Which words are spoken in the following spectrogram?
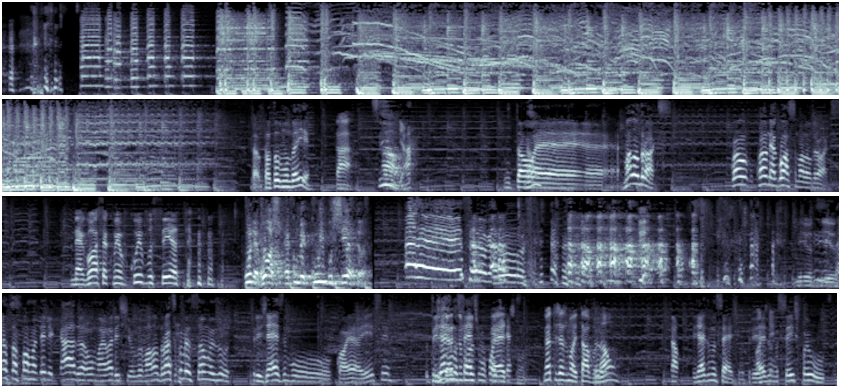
Tá, tá todo mundo aí? Tá. Sim. Já. Então Não? é. Malandrox! Qual, qual é o negócio, Malandrox? O negócio é comer cu e buceta. O negócio é comer cu e buceta. Ei, esse é meu garoto! Meu Deus. Dessa forma delicada, o maior estilo do Malandrox. Começamos o trigésimo. Qual é esse? O trigésimo sétimo podcast. Não é 38, não? Não, 37. O 36 foi o último.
